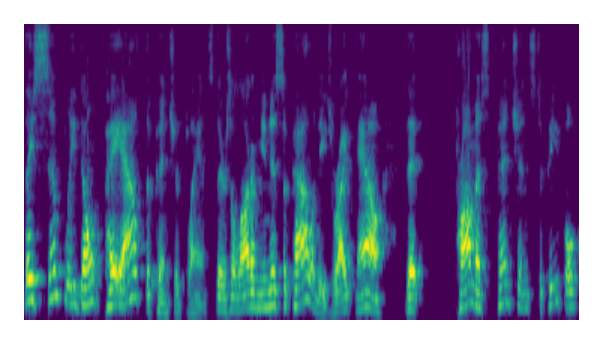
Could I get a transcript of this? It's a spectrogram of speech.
they simply don't pay out the pension plans. There's a lot of municipalities right now that promise pensions to people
